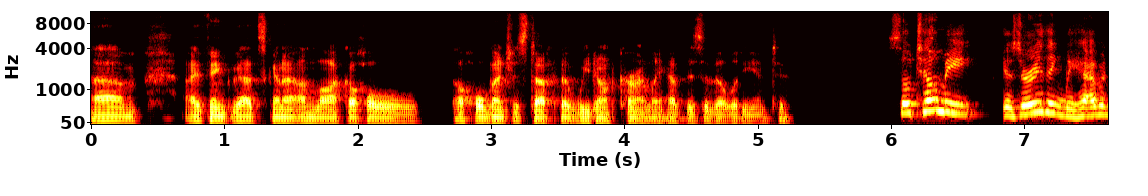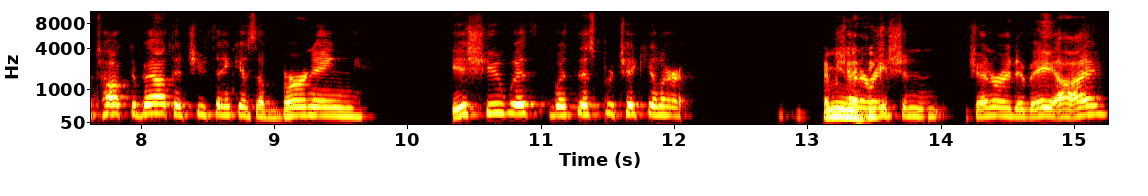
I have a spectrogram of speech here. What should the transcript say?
um, I think that's going to unlock a whole a whole bunch of stuff that we don't currently have visibility into. So tell me, is there anything we haven't talked about that you think is a burning issue with with this particular I mean, generation I think, generative AI?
